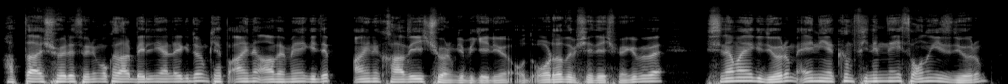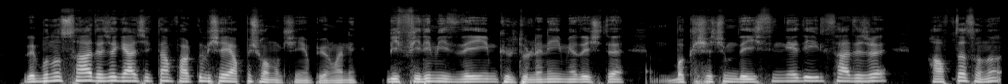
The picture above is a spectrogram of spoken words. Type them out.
Hatta şöyle söyleyeyim o kadar belli yerlere gidiyorum ki hep aynı AVM'ye gidip aynı kahveyi içiyorum gibi geliyor. Orada da bir şey değişmiyor gibi ve sinemaya gidiyorum. En yakın film neyse onu izliyorum. Ve bunu sadece gerçekten farklı bir şey yapmış olmak için yapıyorum. Hani bir film izleyeyim, kültürleneyim ya da işte bakış açım değişsin diye değil. Sadece hafta sonu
